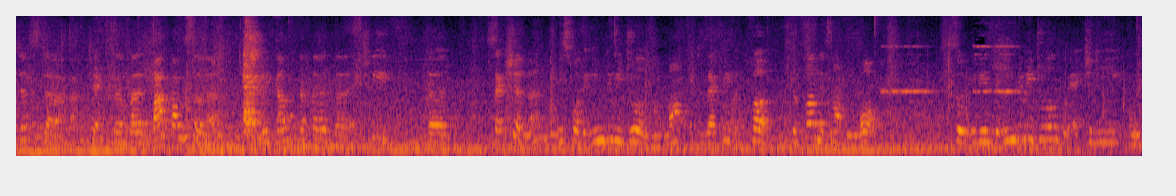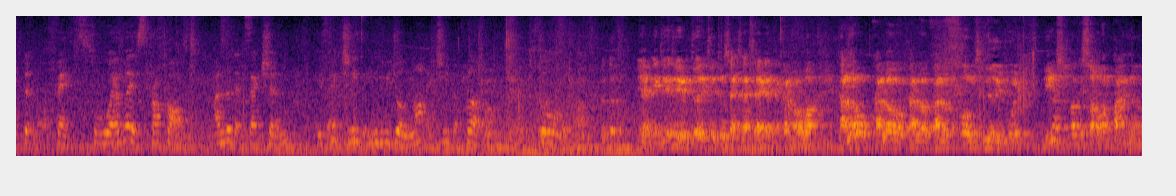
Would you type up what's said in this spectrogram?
just uh, check. The bar council ah beritahu kata the actually the section ah is for the individual not exactly the firm. The firm is not involved. So it is the individual who actually committed the offence. So whoever is struck off under that section is actually the individual not actually the firm. So Betul. Ya, itu itu itu itu, itu saya, saya, saya katakan bahawa kalau kalau kalau kalau firm sendiri pun dia sebagai seorang partner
